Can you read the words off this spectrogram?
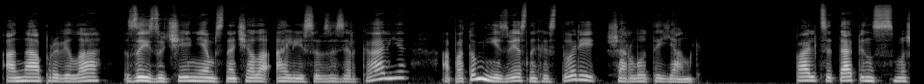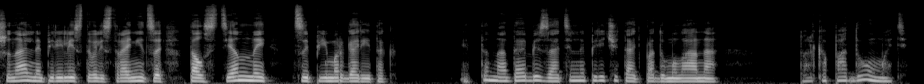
она провела за изучением сначала Алисы в Зазеркалье, а потом неизвестных историй Шарлотты Янг. Пальцы Таппинс машинально перелистывали страницы толстенной цепи маргариток. «Это надо обязательно перечитать», — подумала она. «Только подумать.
